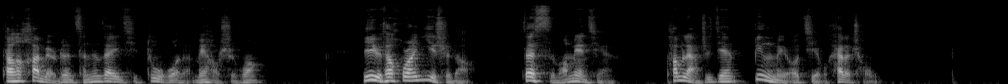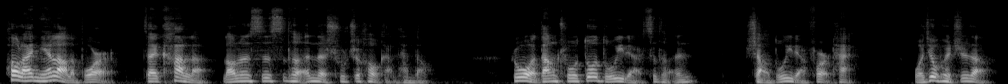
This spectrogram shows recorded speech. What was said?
他和汉密尔顿曾经在一起度过的美好时光，也许他忽然意识到，在死亡面前，他们俩之间并没有解不开的仇。后来，年老的博尔在看了劳伦斯·斯特恩的书之后，感叹道：“如果我当初多读一点斯特恩，少读一点伏尔泰，我就会知道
